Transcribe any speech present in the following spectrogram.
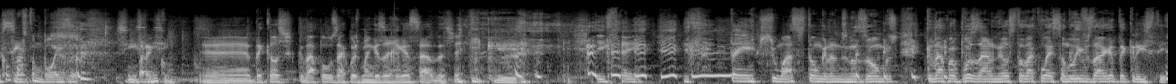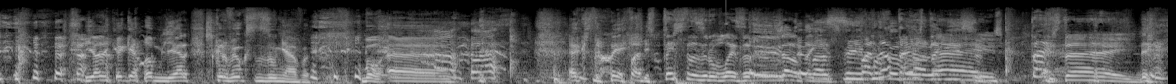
Compraste um blazer Sim, sim, branco. sim. Eh, daqueles que dá para usar com as mangas arregaçadas e que, e que tem, tem chumaços tão grandes nos ombros que dá para pousar neles toda a coleção de livros da Agatha Christie. E olha que aquela mulher escreveu que se desunhava. Bom, ah, a questão é Pá, tu tens de trazer o blazer. já não tenho isso. Sim, Pá, não favor. tens, tens. Tens, tens.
